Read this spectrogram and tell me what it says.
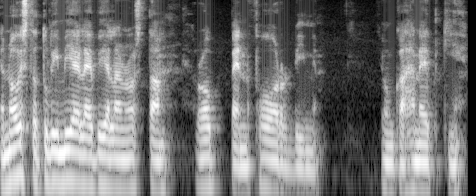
Ja noista tuli mieleen vielä noista Robben Fordin, jonka hänetkin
